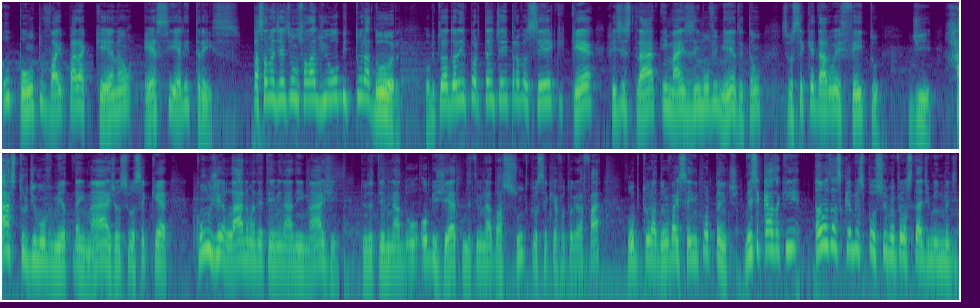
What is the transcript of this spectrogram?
o ponto vai para a Canon SL3. Passando adiante, vamos falar de obturador. O obturador é importante aí para você que quer registrar imagens em movimento. Então, se você quer dar o efeito de rastro de movimento da imagem, ou se você quer congelar uma determinada imagem de um determinado objeto, um determinado assunto que você quer fotografar, o obturador vai ser importante. Nesse caso aqui, ambas as câmeras possuem uma velocidade mínima de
